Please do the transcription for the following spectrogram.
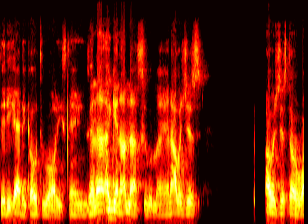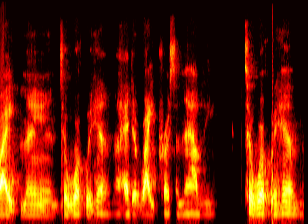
that he had to go through all these things. And I, again, I'm not Superman. I was just I was just the right man to work with him. I had the right personality to work with him.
